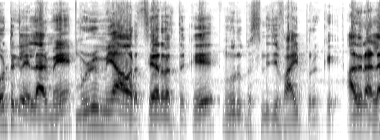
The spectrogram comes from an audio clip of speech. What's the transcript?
ஓட்டுகள் எல்லாருமே முழுமையா அவர் சேர்றதுக்கு நூறு பெர்சன்டேஜ் வாய்ப்பு இருக்கு. அதனால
